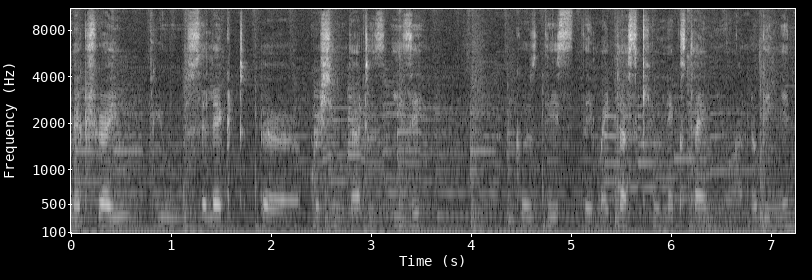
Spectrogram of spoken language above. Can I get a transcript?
make sure you, you select a question that is easy because this they might ask you next time you are logging in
